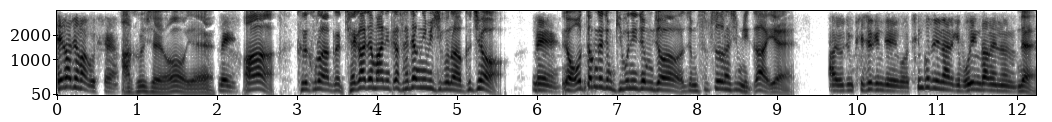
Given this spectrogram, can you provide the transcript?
제가 좀 하고 있어요. 아, 그러세요. 예. 네, 아, 그렇구나. 그 제가 좀 하니까 사장님이시구나. 그쵸? 네. 예, 어떤 게 좀 기분이 좀, 저, 좀 씁쓸하십니까? 예. 아, 요즘 비수기인데, 뭐, 친구들이나 이렇게 모임 가면은, 네.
